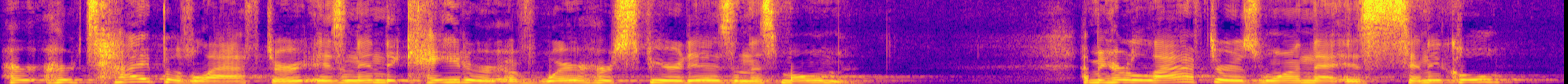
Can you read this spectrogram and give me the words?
her, her type of laughter is an indicator of where her spirit is in this moment. I mean, her laughter is one that is cynical.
